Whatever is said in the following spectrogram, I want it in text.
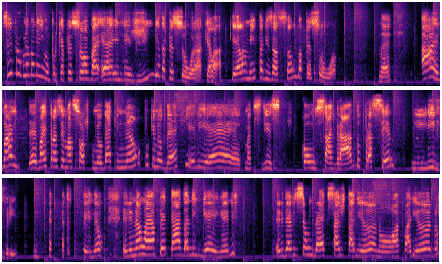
sem problema nenhum, porque a pessoa vai, é a energia da pessoa, aquela, aquela mentalização da pessoa, né? Ah, vai, é, vai trazer má sorte pro meu deck? Não, porque meu deck ele é, como é que se diz, consagrado para ser livre. Entendeu? Ele não é apegado a ninguém. Ele, ele deve ser um deck sagitariano ou aquariano.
